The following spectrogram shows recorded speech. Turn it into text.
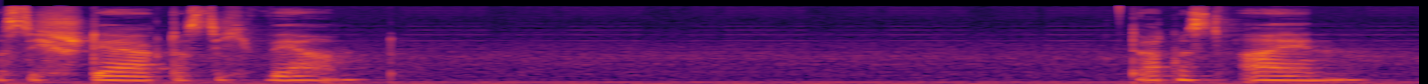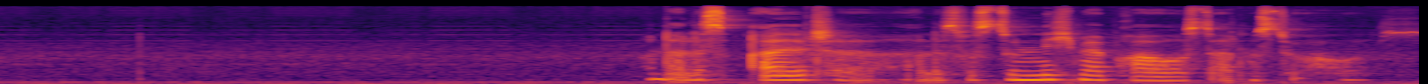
das dich stärkt, das dich wärmt. Du atmest ein und alles Alte, alles, was du nicht mehr brauchst, atmest du aus.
